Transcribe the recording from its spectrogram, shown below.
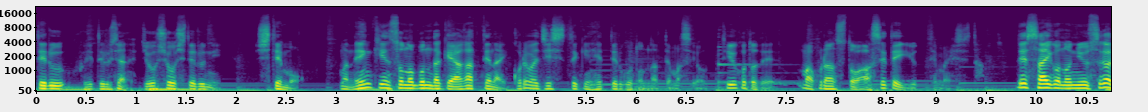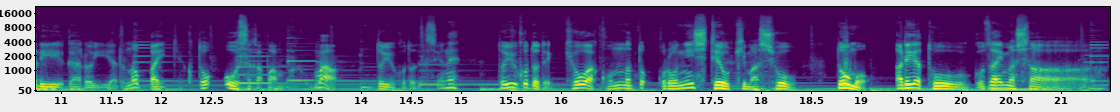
てる、増えてるじゃない、上昇してるにしても、まあ、年金その分だけ上がってない。これは実質的に減ってることになってますよ。ということで、まあ、フランスと合わせて言ってました。で、最後のニュースがリーガロイヤルの売却と大阪万博。まあ、ということですよね。ということで、今日はこんなところにしておきましょう。どうもありがとうございました。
